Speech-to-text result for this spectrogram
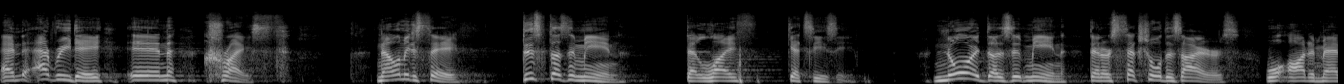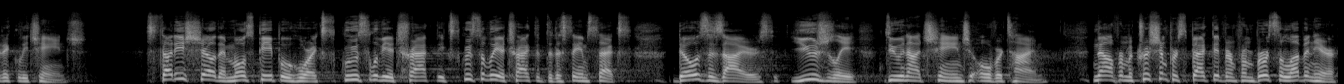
and every day in Christ. Now, let me just say, this doesn't mean that life gets easy, nor does it mean that our sexual desires will automatically change. Studies show that most people who are exclusively, attract, exclusively attracted to the same sex, those desires usually do not change over time. Now, from a Christian perspective and from verse 11 here,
